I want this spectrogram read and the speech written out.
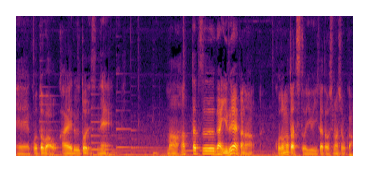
えー、言葉を変えるとですね、まあ、発達が緩やかな子供たちという言い方をしましょうか。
